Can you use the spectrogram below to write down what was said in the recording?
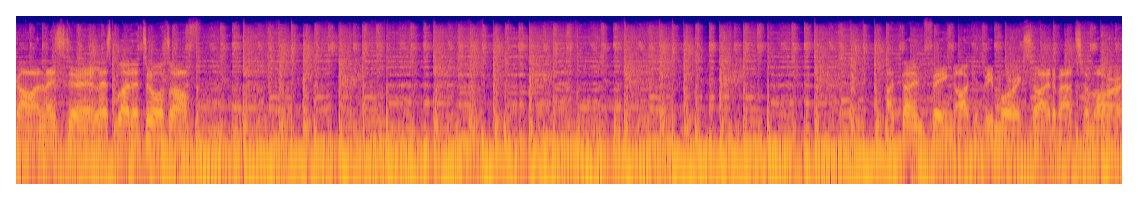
Come on, let's do it. Let's blow the doors off. I don't think I could be more excited about tomorrow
